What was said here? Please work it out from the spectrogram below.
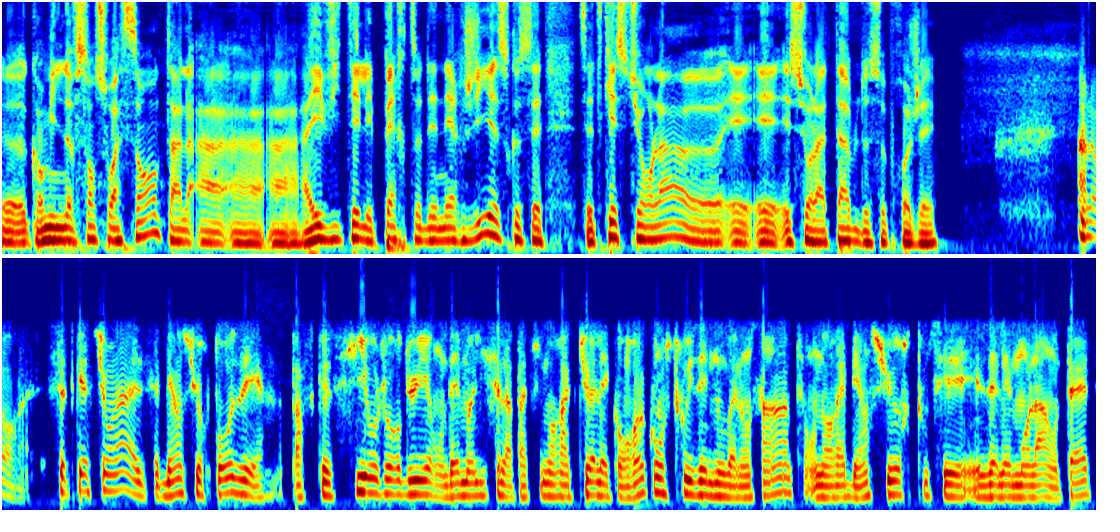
euh, qu'en 1960 à, à, à, à, éviter les pertes d'énergie? Est-ce que c'est cette question-là euh, est, est, est sur la table de ce projet? Alors, cette question-là, elle s'est bien sûr posée. Parce que si aujourd'hui on démolissait la patinoire actuelle et qu'on reconstruisait une nouvelle enceinte, on aurait bien sûr tous ces éléments-là en tête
